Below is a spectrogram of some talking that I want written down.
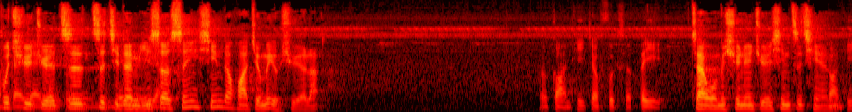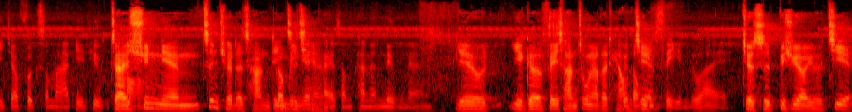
不去觉知自己的名色身心的话，就没有学了。在我们训练决心之前，在训练正确的禅定之前，也有一个非常重要的条件，就是必须要有戒。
